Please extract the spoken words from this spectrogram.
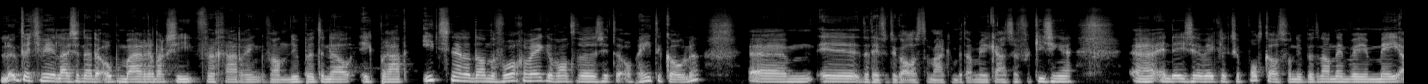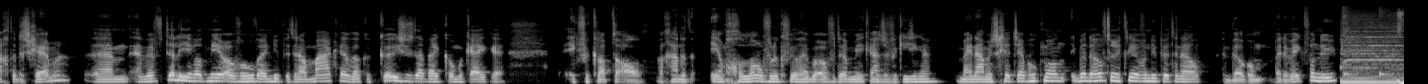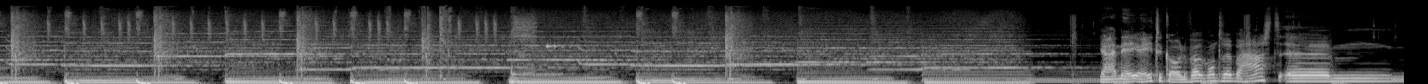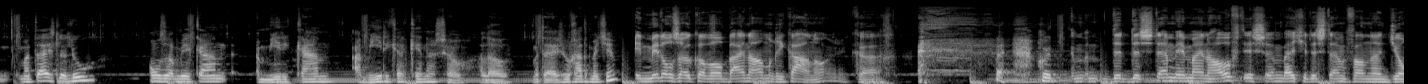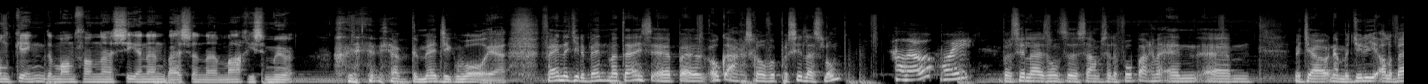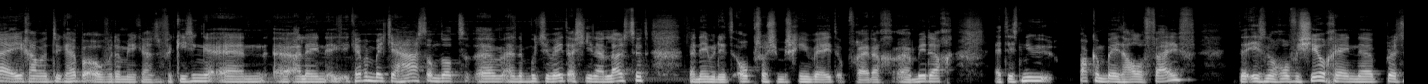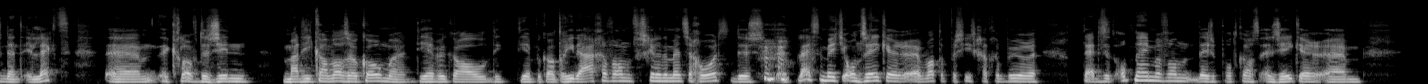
Leuk dat je weer luistert naar de openbare redactievergadering van nu.nl. Ik praat iets sneller dan de vorige weken, want we zitten op hete kolen. Um, eh, dat heeft natuurlijk alles te maken met de Amerikaanse verkiezingen. Uh, in deze wekelijkse podcast van nu.nl nemen we je mee achter de schermen. Um, en we vertellen je wat meer over hoe wij nu.nl maken, welke keuzes daarbij komen kijken. Ik verklapte al, we gaan het ongelooflijk veel hebben over de Amerikaanse verkiezingen. Mijn naam is Gertjaap Hoekman, ik ben de hoofddirecteur van nu.nl en welkom bij de Week van Nu. Ja, nee, hete kolen. Want we hebben haast. Uh, Matthijs Lelou, onze Amerikaan, Amerikaan, Amerika-kenner. Zo, hallo Matthijs, hoe gaat het met je? Inmiddels ook al wel bijna Amerikaan hoor. Ik, uh... Goed. De, de stem in mijn hoofd is een beetje de stem van uh, John King, de man van uh, CNN bij zijn magische muur. ja, de Magic Wall, ja. Fijn dat je er bent, Matthijs. ook aangeschoven Priscilla Slomp. Hallo, hoi. Priscilla is onze samenstellen voorpagina. En um, met jou, nou, met jullie allebei gaan we het natuurlijk hebben over de Amerikaanse verkiezingen. En alleen, ik, ik, heb een beetje haast, omdat, um, en dat moet je weten als je hier naar luistert. Wij nemen dit op, zoals je misschien weet, op vrijdagmiddag. het is nu pak een beet half vijf. Er is nog officieel geen uh, president-elect. Uh, ik geloof de zin, maar die kan wel zo komen. Die heb ik al, die, die heb ik al drie dagen van verschillende mensen gehoord. Dus het blijft een beetje onzeker uh, wat er precies gaat gebeuren tijdens het opnemen van deze podcast. En zeker um,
